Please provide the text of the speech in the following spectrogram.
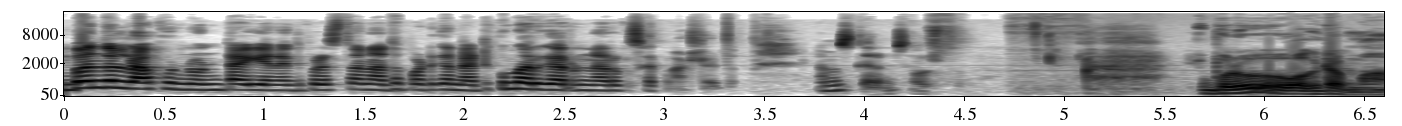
ఇబ్బందులు రాకుండా ఉంటాయి అనేది ప్రస్తుతం నాతో పాటుగా నటకుమార్ గారు ఉన్నారు. ఒకసారి మాట్లాడదాం. నమస్కారం సార్. ఇప్పుడు ఒకటమ్మా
